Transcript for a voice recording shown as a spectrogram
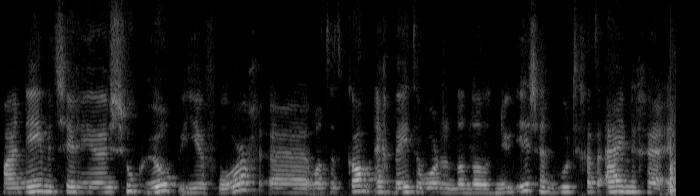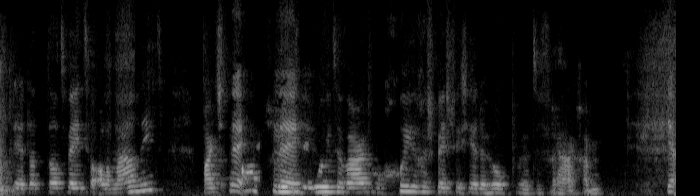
Maar neem het serieus, zoek hulp hiervoor. Uh, want het kan echt beter worden dan dat het nu is. En hoe het gaat eindigen, echt, ja, dat, dat weten we allemaal niet. Maar het is nee, absoluut nee. de moeite waard om goede gespecialiseerde hulp eh, te vragen. Ja.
